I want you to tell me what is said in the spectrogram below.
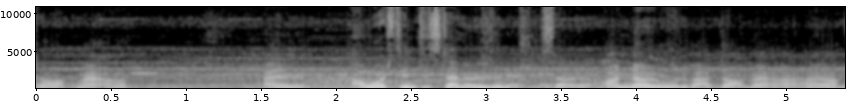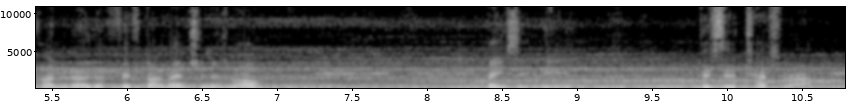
Dark matter. And I watched Interstellar, isn't it? So I know all about dark matter, and I kind of know the fifth dimension as well. Basically, this is a tesseract.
